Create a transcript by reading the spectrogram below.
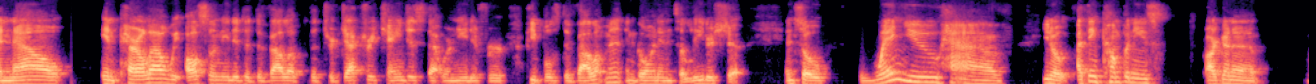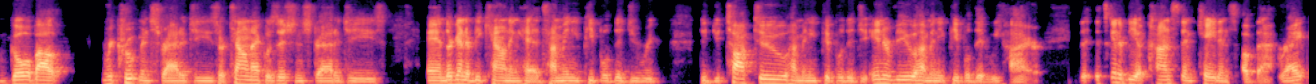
and now in parallel, we also needed to develop the trajectory changes that were needed for people's development and going into leadership. And so when you have, you know, I think companies are going to go about recruitment strategies or talent acquisition strategies, and they're going to be counting heads. How many people did you re- did you talk to? How many people did you interview? How many people did we hire? It's going to be a constant cadence of that, right?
